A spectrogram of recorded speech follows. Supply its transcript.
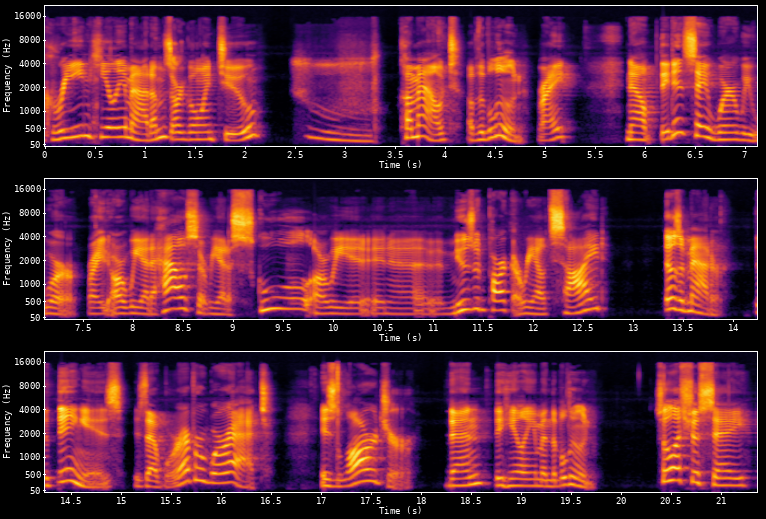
green helium atoms are going to come out of the balloon, right? Now, they didn't say where we were, right? Are we at a house? Are we at a school? Are we in an amusement park? Are we outside? Doesn't matter. The thing is, is that wherever we're at is larger than the helium in the balloon. So let's just say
